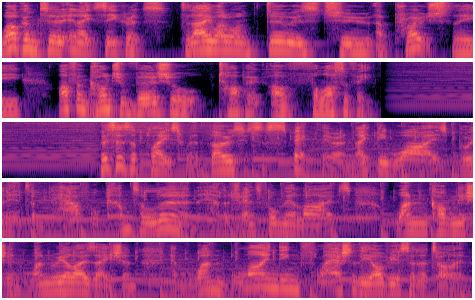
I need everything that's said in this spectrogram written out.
Welcome to Innate Secrets. Today, what I want to do is to approach the often controversial topic of philosophy. This is a place where those who suspect they're innately wise, brilliant, and powerful come to learn how to transform their lives, one cognition, one realization, and one blinding flash of the obvious at a time.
